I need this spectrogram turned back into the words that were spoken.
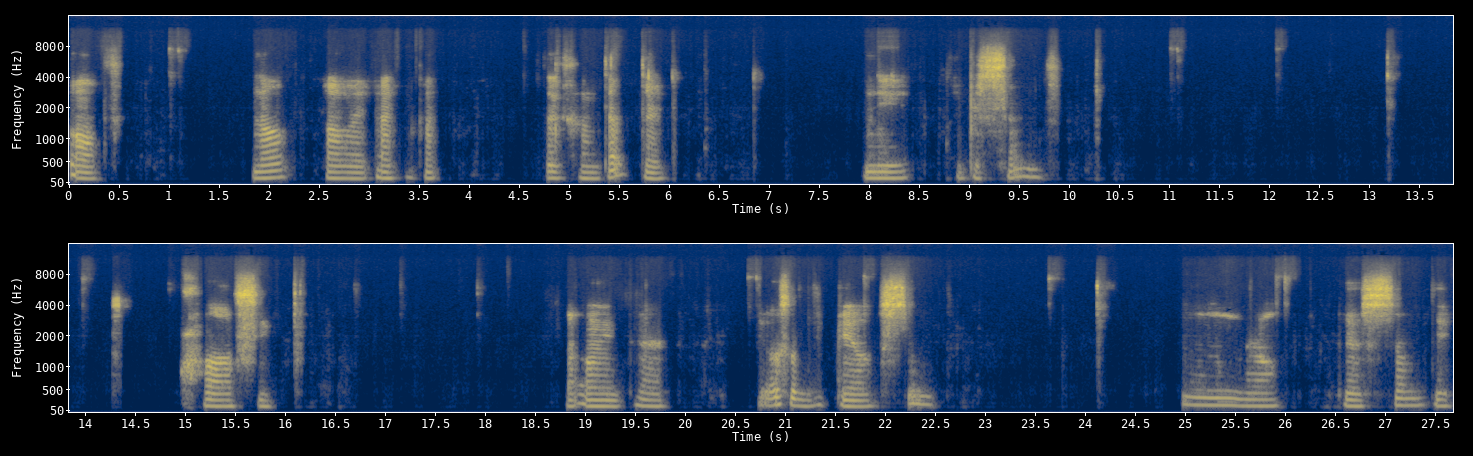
off. Oh. No, oh wait, I forgot. The conductor need be sent. Crossing. Not only that, need to build some. Mm, no, there's something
